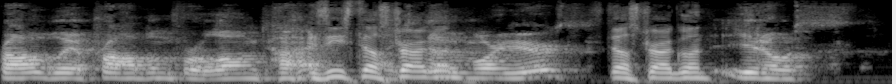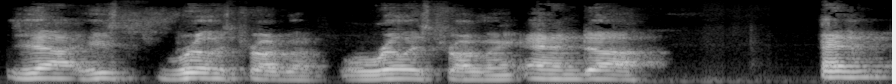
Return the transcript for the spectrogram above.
probably a problem for a long time. Is he still like struggling? Seven more years. Still struggling. You know, yeah, he's really struggling, really struggling, and uh, and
